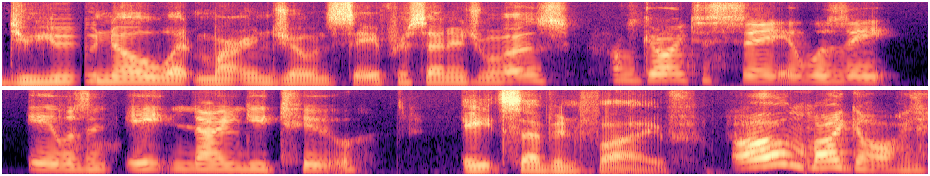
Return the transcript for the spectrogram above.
Do you know what Martin Jones' save percentage was? I'm going to say it was a it was an 892. Eight seven five. Oh my god.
